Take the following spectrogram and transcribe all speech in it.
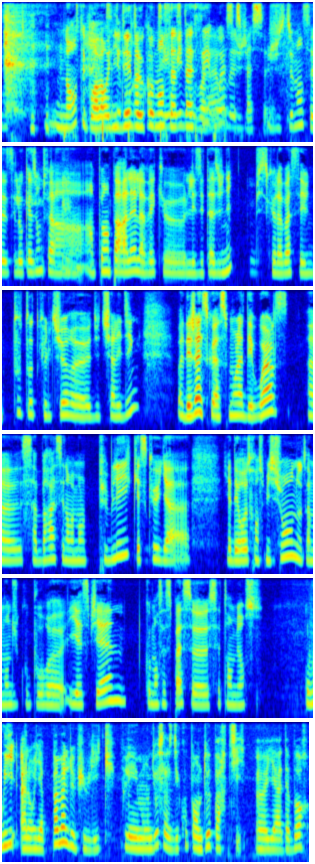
non, c'était pour avoir une idée de comment ça, se passait. ouais, ça se passe, euh. Justement, c'est l'occasion de faire un, peu un parallèle avec les États-Unis, mm. puisque là-bas, c'est une toute autre culture du cheerleading. Bah, déjà, est-ce qu'à ce, moment-là, des Worlds, ça brasse énormément le public Est-ce qu'il y a, des retransmissions, notamment du coup pour ESPN Comment ça se passe, cette ambiance? Oui, alors il y a pas mal de public. Les mondiaux, ça se découpe en deux parties. Euh, il y a d'abord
